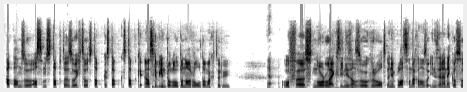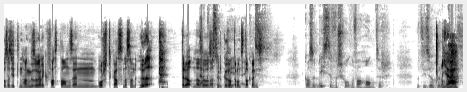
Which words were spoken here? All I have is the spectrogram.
had dan zo, als hem stapte, zo echt zo stapje, stapje, stapje. En als je begint te lopen, dan rolt hem achter u. Ja. Of eh, Snorlax, die is dan zo groot, en in plaats van dat je dan zo in zijn nek of zo zou zitten, hangt hij zo gelijk vast aan zijn borstkas, en dat is zo'n... Terwijl hij dan Ja, zo het aan het rondstappen ik is. was- Ik was het meeste verschoten van Hunter. Dat hij zo groot Ja, was.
